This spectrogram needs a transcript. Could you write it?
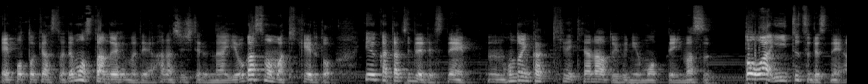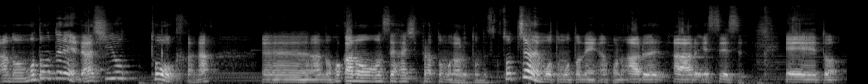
えー、ポッドキャストでもスタンド FM で話してる内容がそのまま聞けるという形でですね、うん、本当に画期的だなというふうに思っています。とは言いつつですね、あの、もともとね、ラジオトークかなえー、あの、他の音声配信プラットフォームがあると思うんですけど、そっちはね、もともとね、この R、RSS、えっ、ー、と、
